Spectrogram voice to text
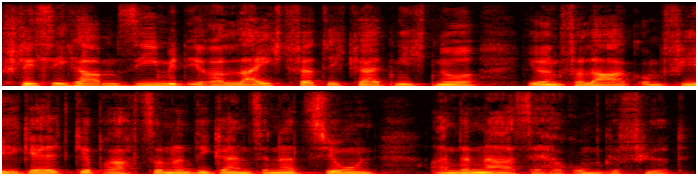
Schließlich haben sie mit ihrer Leichtfertigkeit nicht nur ihren Verlag um viel Geld gebracht, sondern die ganze Nation an der Nase herumgeführt.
